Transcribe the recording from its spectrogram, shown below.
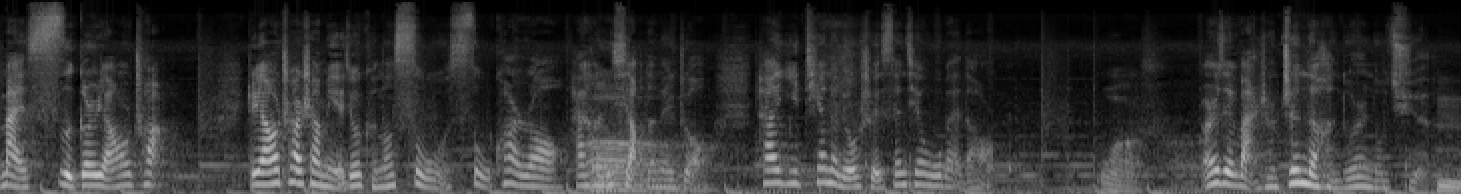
卖四根羊肉串。这羊肉串上面也就可能四五四五块肉，还很小的那种。哦一天的流水三千五百刀，哇！而且晚上真的很多人都去。嗯，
